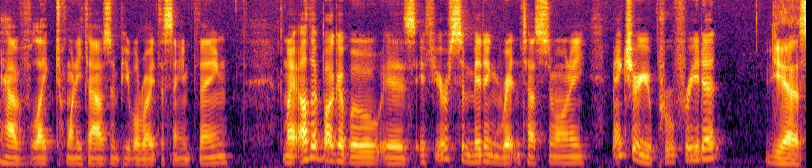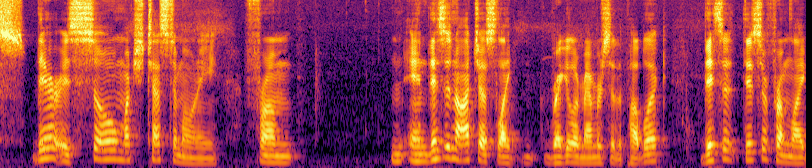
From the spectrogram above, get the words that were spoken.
have like 20,000 people write the same thing. My other bugaboo is if you're submitting written testimony, make sure you proofread it. Yes. there is so much testimony from and this is not just like regular members of the public this is these are from like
